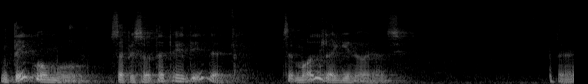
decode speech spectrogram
Não tem como. Essa pessoa está perdida. Isso é modo da ignorância. Né?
